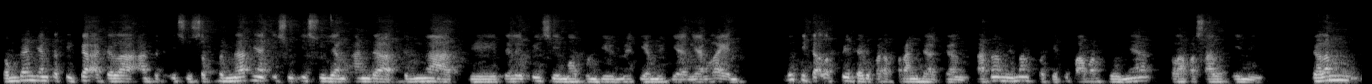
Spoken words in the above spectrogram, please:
Kemudian yang ketiga adalah ada isu. Sebenarnya isu-isu yang Anda dengar di televisi maupun di media-media yang lain, itu tidak lebih daripada perang dagang. Karena memang begitu powerfulnya kelapa sawit ini. Dalam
